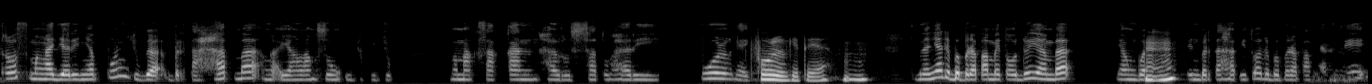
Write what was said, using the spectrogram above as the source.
Terus mengajarinya pun juga bertahap, Mbak, nggak yang langsung ujuk-ujuk memaksakan harus satu hari full kayak gitu. Full gitu ya. Mm-mm. Sebenarnya ada beberapa metode ya, Mbak, yang buat Mm-mm. ngajarin bertahap itu ada beberapa versi.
